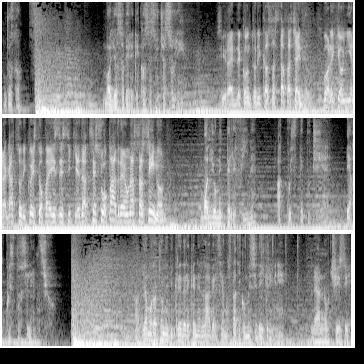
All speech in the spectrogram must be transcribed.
giusto? Voglio sapere che cosa è successo lì. Si rende conto di cosa sta facendo? Vuole che ogni ragazzo di questo paese si chieda se suo padre è un assassino? Voglio mettere fine a queste bugie e a questo silenzio. Abbiamo ragione di credere che nel lager siano stati commessi dei crimini. Ne hanno uccisi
